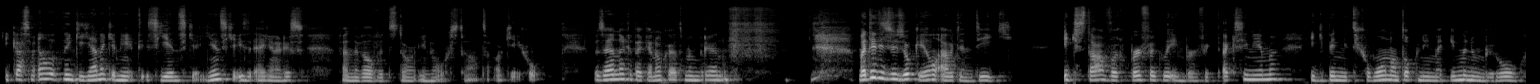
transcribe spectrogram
ik was me altijd denken, Janneke, nee, het is Jenske. Jenske is de eigenares van de Velvet Store in Hoogstraat. Oké, goed. We zijn er, dat kan ook uit mijn brein. maar dit is dus ook heel authentiek. Ik sta voor Perfectly Imperfect actie nemen. Ik ben dit gewoon aan het opnemen in mijn bureau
